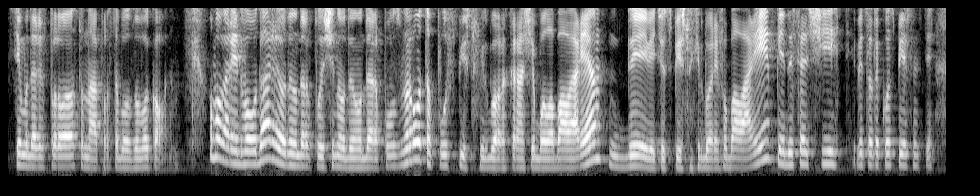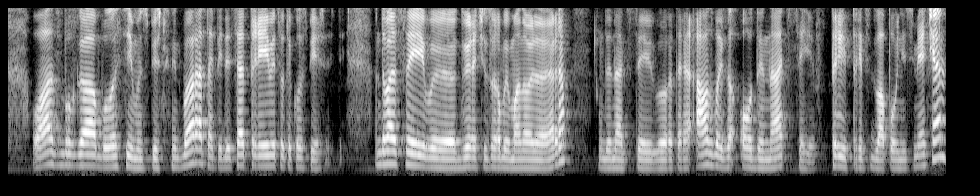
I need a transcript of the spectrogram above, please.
7 ударів просто-напросто було заблокованим. У Баварії два удари, один удар в площину, один удар повз ворота. По успішних відборах краще була Баварія. 9 успішних відборів у Баварії, 56% успішності. У Асбурга було 7 успішних відборів та 53% успішності. Два сейви, до речі, зробив Мануель 11 сейвів воротаря Асберга, 11 сейвів, 3-32 повність м'яча,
